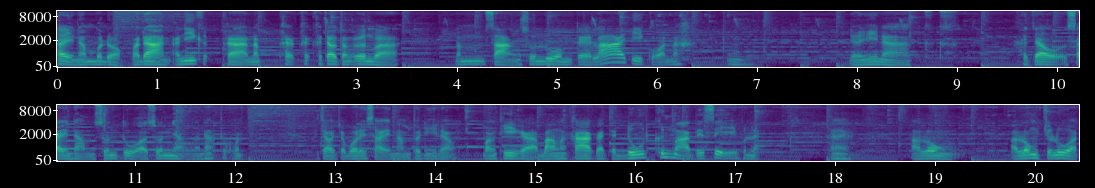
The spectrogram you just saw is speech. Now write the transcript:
ให้น้ำบดอกประดาน อันนี้ก็น้ำขาเขาเจ้าต้องเอิ้นว่าน้ำสางส่วนรวมแต่หลายปีก่อนนะเดี๋ยวนี้นะเขาเจ้าใส่น้ำส่วนตัวส่วนอย่างแล้วนะทุกคนเขาเจ้าจะบ่ได้ใส่น้ำตัวนี้แล้ว บางทีก็บางราคาก็จะดูดขึ้นมาแต่เสีพุ่นแหละเอาลงเอาลงจรวด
